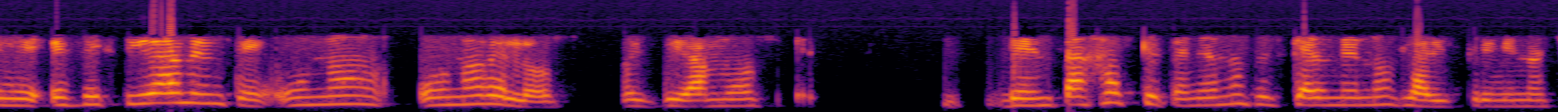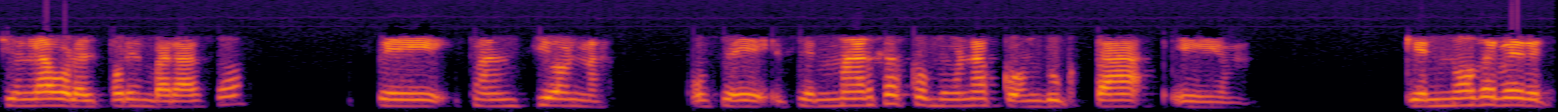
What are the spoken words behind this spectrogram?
efectivamente, uno, uno de los, pues digamos, ventajas que tenemos es que al menos la discriminación laboral por embarazo se sanciona o se, se marca como una conducta eh, que no debe de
